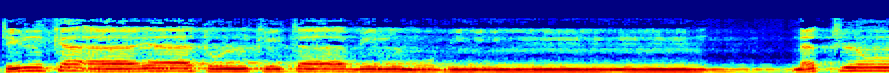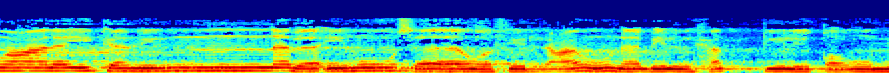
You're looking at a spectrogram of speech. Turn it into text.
تلك آيات الكتاب المبين. نتلو عليك من نبأ موسى وفرعون بالحق لقوم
